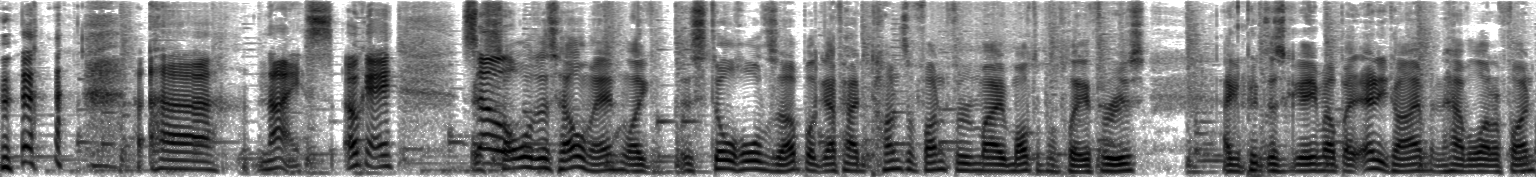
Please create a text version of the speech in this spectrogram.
uh, Nice. Okay. So it's So solid as hell, man. Like it still holds up. Like I've had tons of fun through my multiple playthroughs. I can pick this game up at any time and have a lot of fun.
